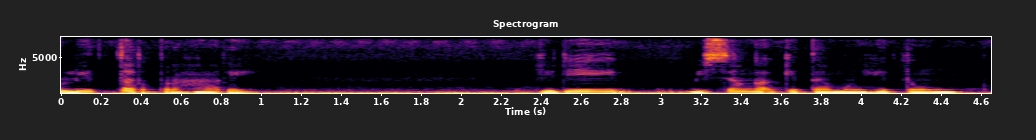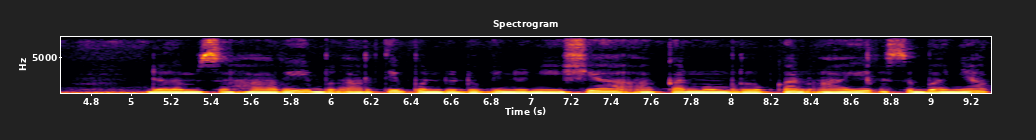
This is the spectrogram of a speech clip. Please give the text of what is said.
liter per hari. Jadi bisa nggak kita menghitung dalam sehari berarti penduduk Indonesia akan memerlukan air sebanyak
